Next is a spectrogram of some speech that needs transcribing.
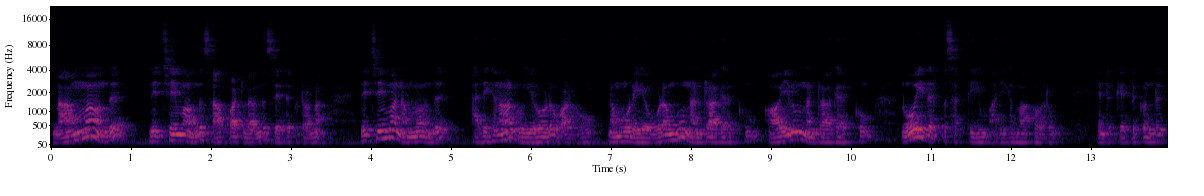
நாம் வந்து நிச்சயமாக வந்து சாப்பாட்டில் வந்து சேர்த்துக்கிட்டோன்னா நிச்சயமாக நம்ம வந்து அதிக நாள் உயிரோடு வாழ்வோம். நம்முடைய உடம்பும் நன்றாக இருக்கும் ஆயுளும் நன்றாக இருக்கும் நோய் எதிர்ப்பு சக்தியும் அதிகமாக வரும் என்று கேட்டுக்கொண்டு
